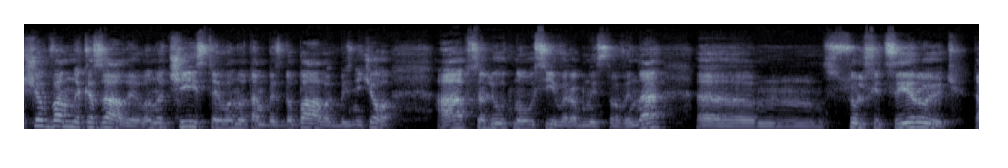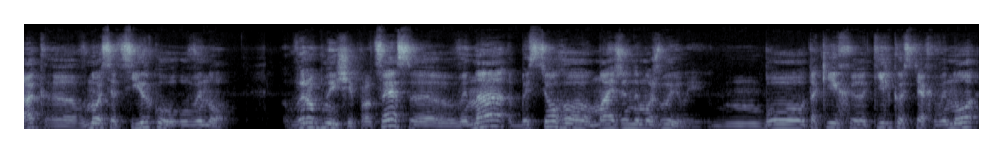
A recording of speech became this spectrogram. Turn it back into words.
що б вам не казали, воно чисте, воно там без добавок, без нічого. Абсолютно усі виробництва вина сульфіцирують, так, вносять сірку у вино. виробничий процес вина без цього майже неможливий. Бо у таких кількостях вино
